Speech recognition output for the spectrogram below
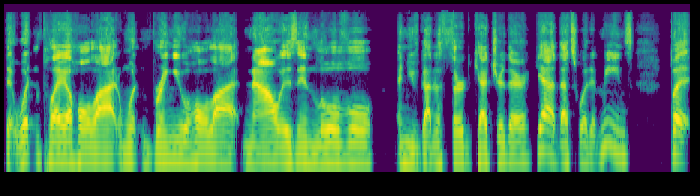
that wouldn't play a whole lot and wouldn't bring you a whole lot now is in Louisville and you've got a third catcher there? Yeah, that's what it means. But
